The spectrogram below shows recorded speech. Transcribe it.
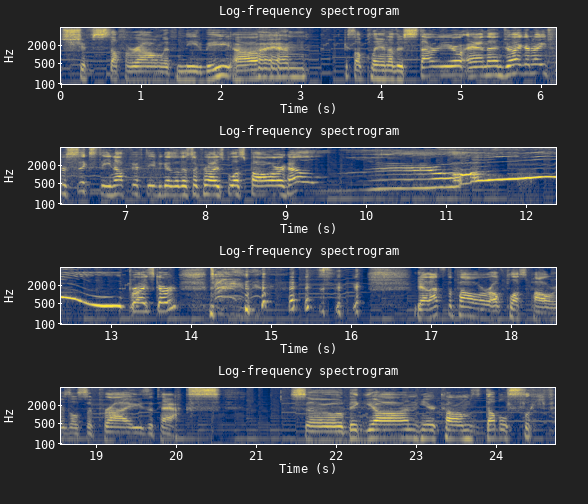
shift stuff around if need be. Uh, and guess I'll play another Staryu and then Dragon Rage for 60, not 50 because of the surprise plus power. Hell! Prize card! yeah, that's the power of plus powers, those surprise attacks. So, big yawn, here comes double sleep.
